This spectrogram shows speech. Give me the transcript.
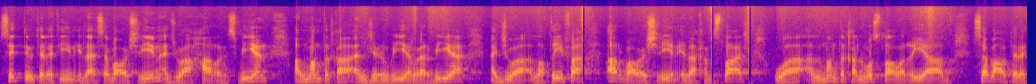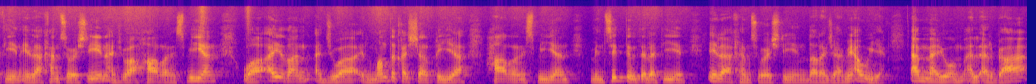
36 إلى 27 أجواء حارة نسبيا. المنطقة الجنوبية الغربية أجواء لطيفة 24 إلى 15 والمنطقة الوسطى والرياض 37 إلى 25 أجواء حارة نسبيا وأيضا أجواء المنطقة الشرقية حارة نسبيا من 36 إلى 25 درجة مئوية. أما يوم الأربعاء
